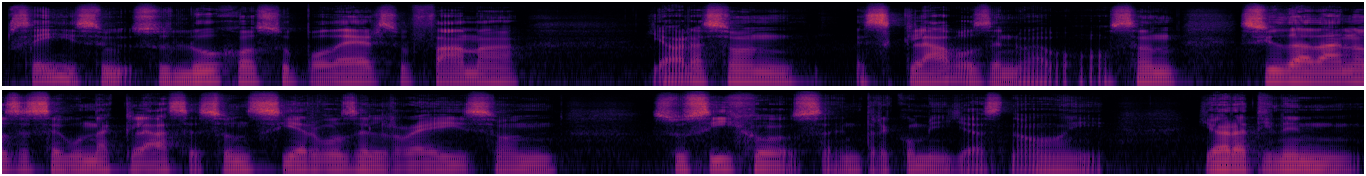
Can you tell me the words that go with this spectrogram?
sí, sus lujos, su poder, su fama, y ahora son esclavos de nuevo, son ciudadanos de segunda clase, son siervos del rey, son sus hijos, entre comillas, ¿no? Y, y ahora tienen,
